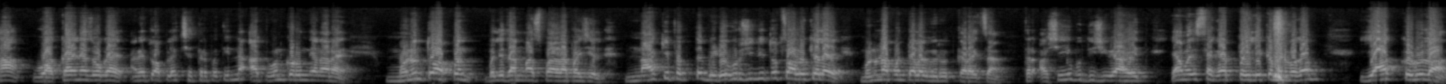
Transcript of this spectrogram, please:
हा वाकाळण्याजोगा आहे आणि तो आपल्या छत्रपतींना आठवण करून देणार आहे. म्हणून तो आपण बलिदान मास पाळला पाहिजे. ना की फक्त भिडे गुरुजींनी तो चालू केलाय म्हणून आपण त्याला विरोध करायचा. तर असेही बुद्धिजीवी आहेत. यामध्ये सगळ्यात पहिले कमेंट बघा. या कडूला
